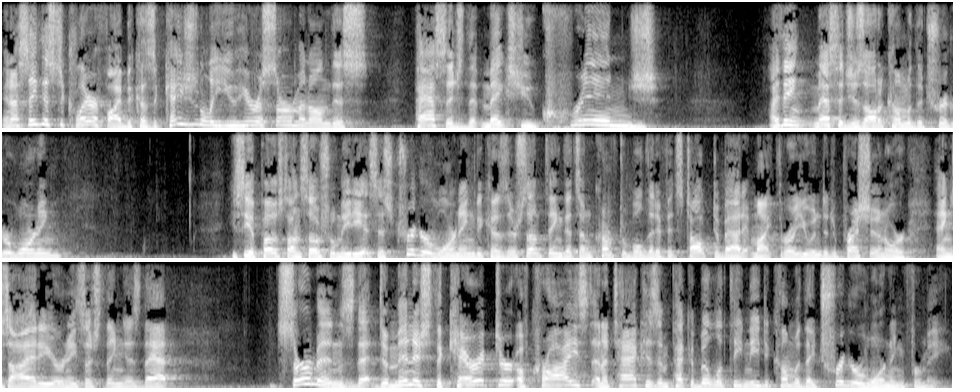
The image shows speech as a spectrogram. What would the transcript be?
And I say this to clarify because occasionally you hear a sermon on this passage that makes you cringe. I think messages ought to come with a trigger warning. You see a post on social media, it says trigger warning because there's something that's uncomfortable that if it's talked about, it might throw you into depression or anxiety or any such thing as that. Sermons that diminish the character of Christ and attack his impeccability need to come with a trigger warning for me.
